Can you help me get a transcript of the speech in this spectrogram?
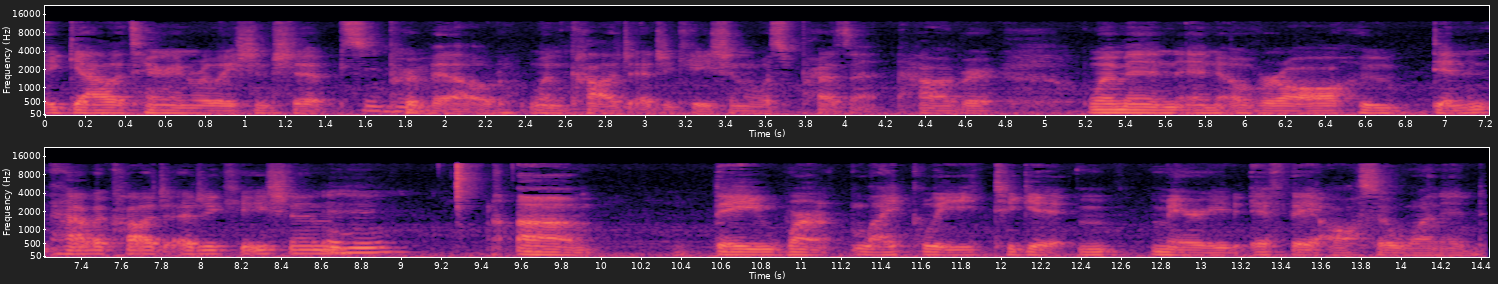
egalitarian relationships prevailed when college education was present. However, women and overall who didn't have a college education. Mm-hmm. Um, they weren't likely to get m- married if they also wanted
